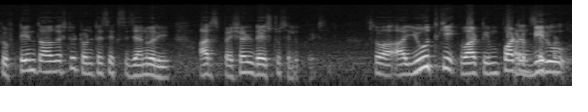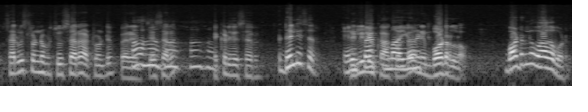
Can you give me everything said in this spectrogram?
fifteenth August twenty sixth January are special days to celebrate sir. So ఆ యూత్కి వాటి అంటే ఇంపార్టెన్స్ మీరు సర్వీస్లో ఉన్నప్పుడు చూసారా అటువంటి చేశారా? ఎక్కడ చూసారు ఢిల్లీ సార్. Unit- నేను బోర్డర్లో బార్డర్లో వాగా బార్డర్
